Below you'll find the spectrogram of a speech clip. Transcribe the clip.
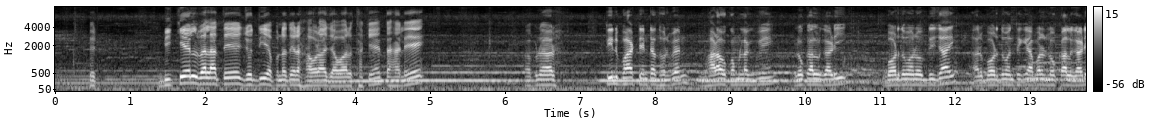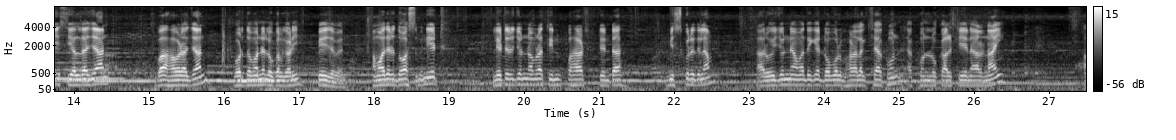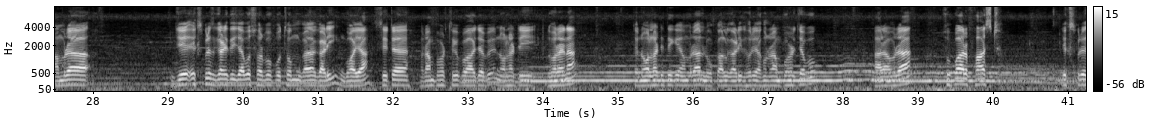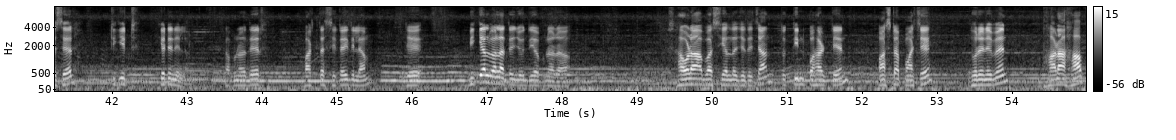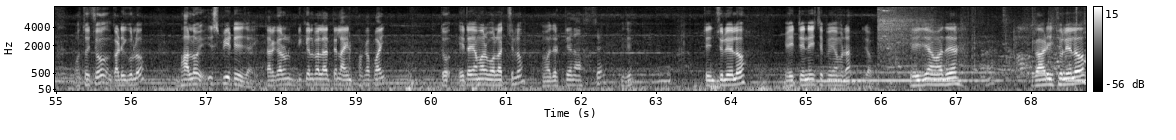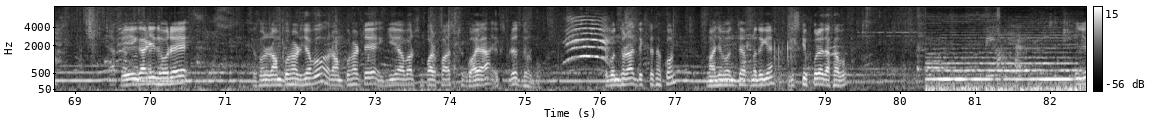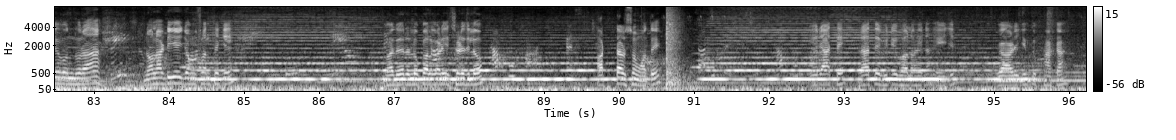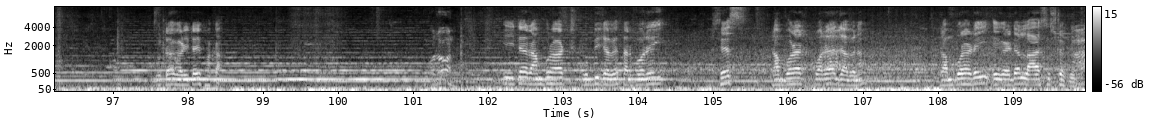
বিকেল বেলাতে যদি আপনাদের হাওড়া যাওয়ার থাকে, তাহলে আপনার তিন পাহাড় ট্রেনটা ধরবেন, ভাড়াও কম লাগবে লোকাল গাড়ি বর্ধমান অবধি যায়, আর বর্ধমান থেকে আবার লোকাল গাড়ি শিয়ালদা যান বা হাওড়া যান, বর্ধমানে লোকাল গাড়ি পেয়ে যাবেন। আমাদের দশ মিনিট লেটের জন্য আমরা তিন পাহাড় ট্রেনটা মিস করে দিলাম, আর ওই জন্য আমাদেরকে ডবল ভাড়া লাগছে এখন এখন লোকাল ট্রেন আর নাই। আমরা যে এক্সপ্রেস গাড়িতে যাব, সর্বপ্রথম গাড়ি গয়া, সেটা রামপুরহাট থেকে পাওয়া যাবে, নলহাটি ধরে না। তো নলহাটি থেকে আমরা লোকাল গাড়ি ধরে এখন রামপুরহাট যাব। আর আমরা সুপার ফাস্ট এক্সপ্রেসের টিকিট কেটে নিলাম। আপনাদের বার্তা সেটাই দিলাম যে বিকেলবেলাতে যদি আপনারা হাওড়া বা শিয়ালদা যেতে চান, তো তিন পাহাড় ট্রেন পাঁচটা পাঁচে ধরে নেবেন। ভাড়া হাফ, অথচ গাড়িগুলো ভালো স্পিডে যায়। তার কারণ বিকেলবেলাতে লাইন ফাঁকা পাই। তো এটাই আমার বলার ছিল। আমাদের ট্রেন আসছে যে ট্রেন চলে এলো। এই ট্রেনেই চেপে আমরা যাব। এই যে আমাদের গাড়ি চলে এলো। এই গাড়ি ধরে এখন রামপুরহাট যাব। রামপুরহাটে গিয়ে আবার সুপারফাস্ট গয়া এক্সপ্রেস ধরবো। তো বন্ধুরা, দেখতে থাকুন। মাঝে মধ্যে আপনাদেরকে স্কিপ করে দেখাবো। এই যে বন্ধুরা নলহাটি এই জংশন থেকে আমাদের লোকাল গাড়ি ছেড়ে দিল আটটার সময়তে। রাতে রাতে ভিডিও ভালো হয় না? এই যে। গাড়ি কিন্তু ফাঁকা। গোটা গাড়িটাই ফাঁকা। এইটা রামপুরহাট অবধি যাবে তারপরেই শেষ। রামপুরহাট পরে আর যাবে না। রামপুরহাটেই এই গাড়িটা লাস্ট স্টপেজ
